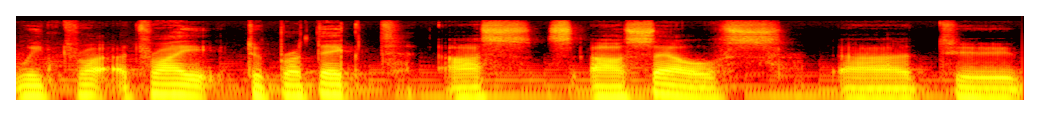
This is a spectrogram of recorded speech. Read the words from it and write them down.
we try, try to protect us ourselves to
